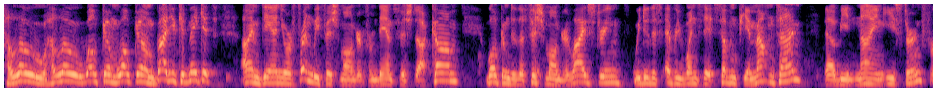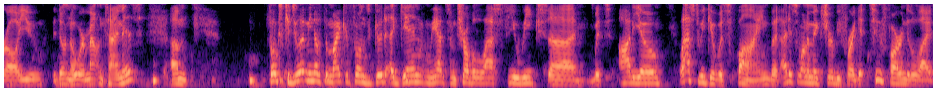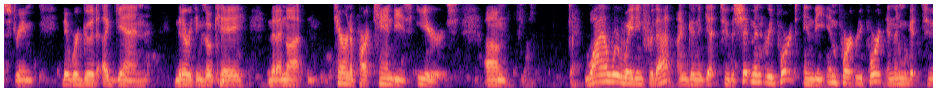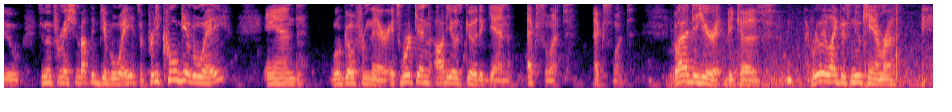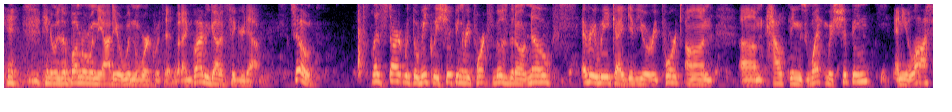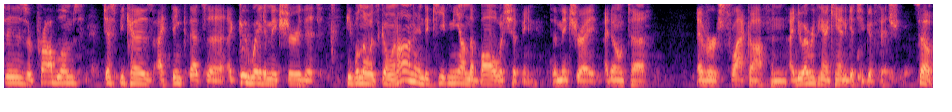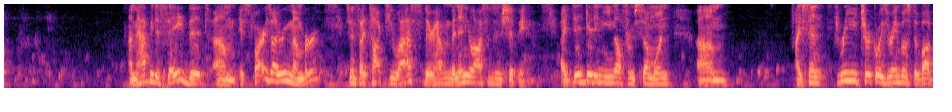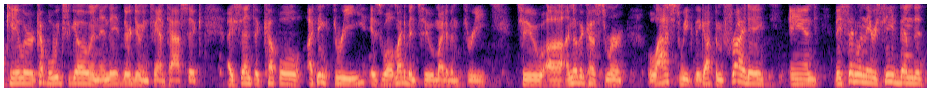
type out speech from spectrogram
Hello, hello, welcome, welcome. Glad you could make it. I'm Dan, your friendly fishmonger from dansfish.com. Welcome to the Fishmonger live stream. We do this every Wednesday at 7 p.m. Mountain Time. That would be 9 Eastern for all you that don't know where Mountain Time is. Um, folks, could you let me know if the microphone's good again? We had some trouble the last few weeks uh, with audio. Last week it was fine, but I just want to make sure before I get too far into the live stream that we're good again, that everything's okay, and that I'm not tearing apart Candy's ears. Um, while we're waiting for that, I'm going to get to the shipment report and the import report, and then we'll get to some information about the giveaway. It's a pretty cool giveaway, and we'll go from there. It's working. Audio's good again. Excellent. Excellent. Glad to hear it because I really like this new camera and it was a bummer when the audio wouldn't work with it, but I'm glad we got it figured out. So, let's start with the weekly shipping report. For those that don't know, every week I give you a report on um, how things went with shipping, any losses or problems, just because I think that's a, a good way to make sure that people know what's going on and to keep me on the ball with shipping, to make sure I, I don't uh, ever slack off and I do everything I can to get you good fish. So, I'm happy to say that, um, as far as I remember, since I talked to you last, there haven't been any losses in shipping. I did get an email from someone. Um, I sent three turquoise rainbows to Bob Kaler a couple weeks ago, and, and they, they're doing fantastic. I sent a couple, I think three as well. It might have been two, might have been three, to uh, another customer last week. They got them Friday, and they said when they received them that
